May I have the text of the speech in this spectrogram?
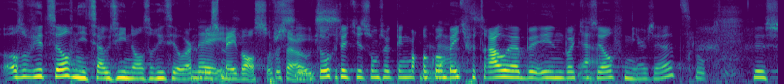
alsof je het zelf niet zou zien als er iets heel erg Nee, mis mee was of zo. Toch? Dat je soms ook denkt, mag ook wel een beetje vertrouwen hebben in wat je zelf neerzet. Klopt. Dus, Plus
